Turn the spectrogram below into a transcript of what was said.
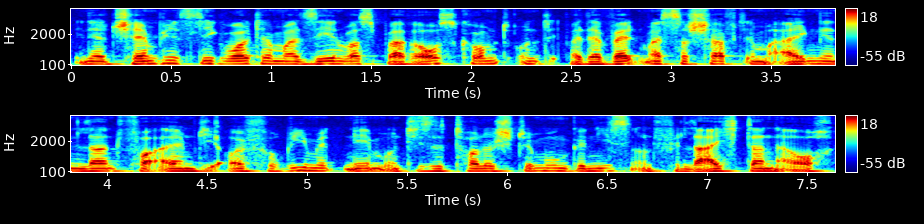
in der Champions League wollt ihr mal sehen, was bei rauskommt. Und bei der Weltmeisterschaft im eigenen Land vor allem die Euphorie mitnehmen und diese tolle Stimmung genießen und vielleicht dann auch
